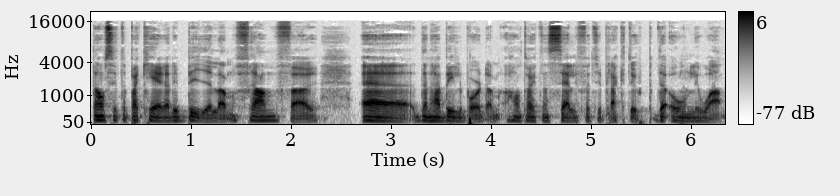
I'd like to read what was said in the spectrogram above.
Där hon sitter parkerad i bilen framför eh, den här billboarden. Har hon tagit en selfie och typ lagt upp the only one.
